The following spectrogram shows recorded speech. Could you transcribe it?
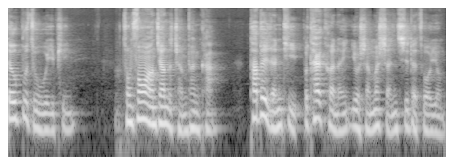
都不足为凭。从蜂王浆的成分看，它对人体不太可能有什么神奇的作用。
